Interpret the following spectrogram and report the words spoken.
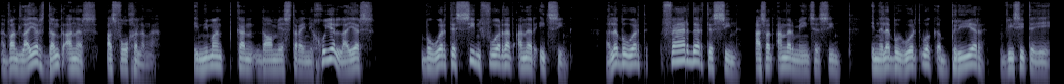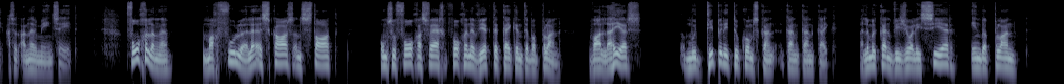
want leiers dink anders as volgelinge en niemand kan daarmee stry nie. Goeie leiers behoort te sien voordat ander iets sien. Hulle behoort verder te sien as wat ander mense sien en hulle behoort ook 'n breër visie te hê as wat ander mense het. Volgelinge mag voel hulle is skaars in staat om so volg as ver volgende week te kyk en te beplan. Waar leiers moet diep in die toekoms kan kan kan kyk. Hulle moet kan visualiseer en beplan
